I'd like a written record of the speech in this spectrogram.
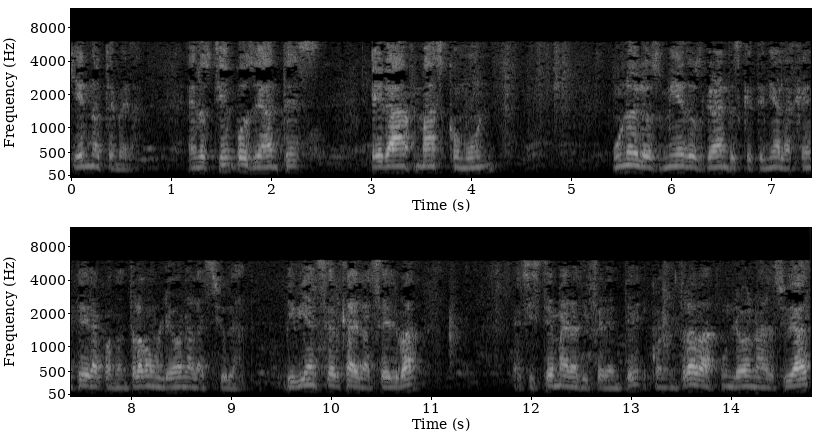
¿quién no temerá? En los tiempos de antes era más común, uno de los miedos grandes que tenía la gente era cuando entraba un león a la ciudad. Vivían cerca de la selva, el sistema era diferente, y cuando entraba un león a la ciudad,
